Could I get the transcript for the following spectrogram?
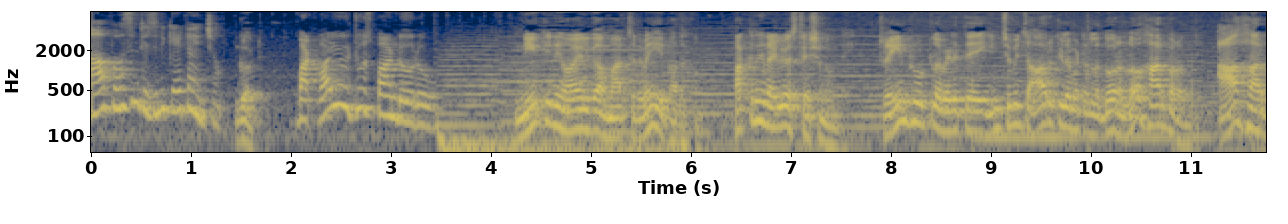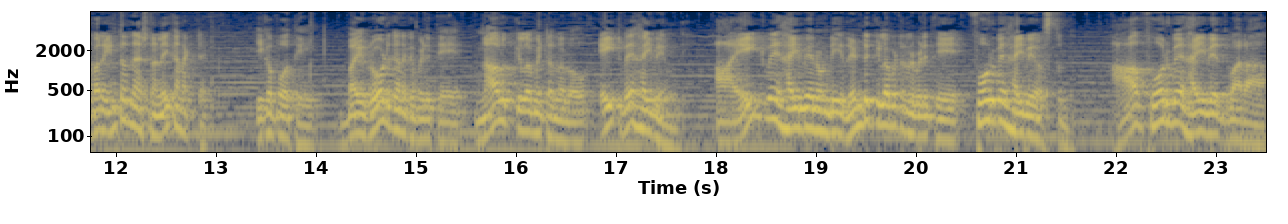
ఆ పర్సంటేజ్ని కేటాయించాం. Good. But why you choose Panduru నీటిని ఆయిల్గా మార్చడమే ఈ పథకం. పక్కనే రైల్వే స్టేషన్ ఉంది. ట్రైన్ రూట్లో వెళితే ఇంచుమించు ఆరు కిలోమీటర్ల దూరంలో హార్బర్ ఉంది. ఆ హార్బర్ ఇంటర్నేషనల్లీ కనెక్టెడ్. ఇకపోతే బై రోడ్ గనక వెళితే నాలుగు కిలోమీటర్లలో ఎయిట్ వే హైవే ఉంది. ఆ ఎయిట్ వే హైవే నుండి రెండు కిలోమీటర్లు వెళితే ఫోర్ వే హైవే వస్తుంది. ఆ ఫోర్ వే హైవే ద్వారా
